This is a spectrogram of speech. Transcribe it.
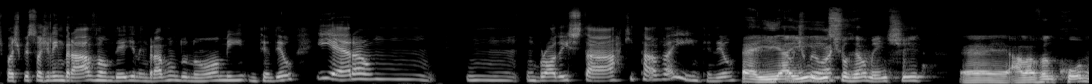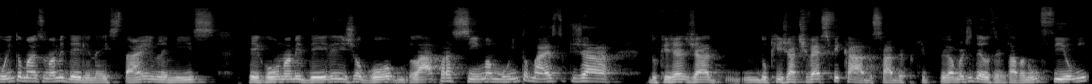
tipo, as pessoas lembravam dele, lembravam do nome, entendeu? E era um, um, um Broadway star que tava aí, entendeu? É, e então, aí tipo, isso acho... realmente é, alavancou muito mais o nome dele, né? Star em Lemis pegou o nome dele e jogou lá para cima muito mais do que já do que já, já, do que já tivesse ficado, sabe? Porque, pelo amor de Deus, ele estava num filme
